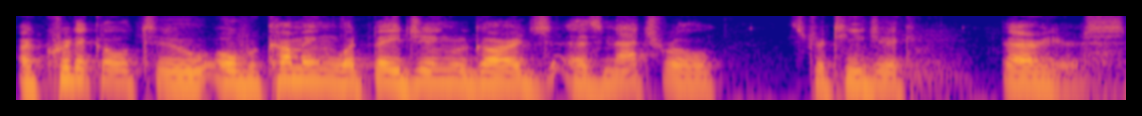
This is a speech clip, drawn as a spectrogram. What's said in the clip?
are critical to overcoming what Beijing regards as natural strategic barriers.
